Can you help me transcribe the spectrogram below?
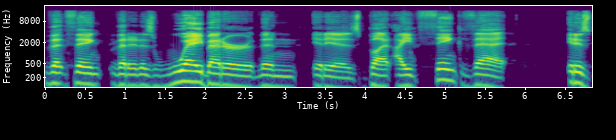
that think that it is way better than it is, but I think that it is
